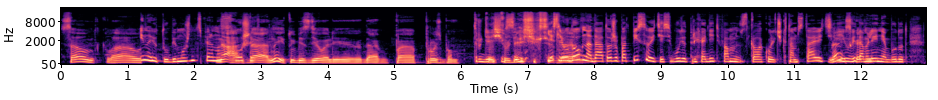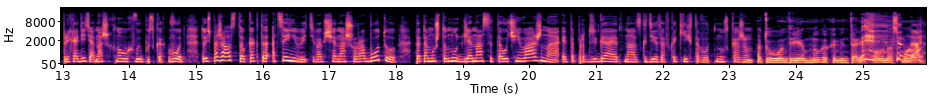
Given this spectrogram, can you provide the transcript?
SoundCloud. И на Ютубе можно теперь нас а, слушать. Да, на Ютубе сделали, да, по просьбам трудящихся. трудящихся Если да. удобно, да, тоже подписывайтесь, будет приходить вам колокольчик там ставить, да, и исходи. уведомления будут приходить о наших новых выпусках. Вот. То есть, пожалуйста, как-то оценивайте вообще нашу работу, потому что, ну, для нас это очень важно, это продвигает нас где-то в каких-то вот, ну, скажем... А то у Андрея много комментариев, а у нас мало.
